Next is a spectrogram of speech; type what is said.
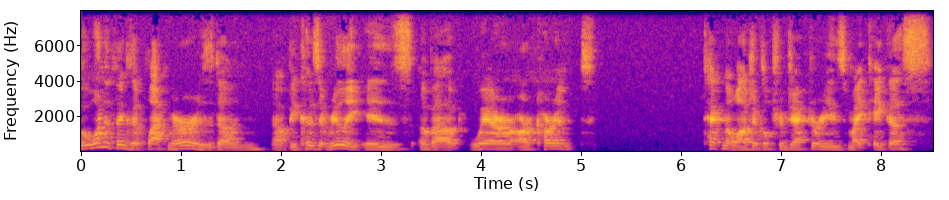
But one of the things that Black Mirror has done, uh, because it really is about where our current technological trajectories might take us,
